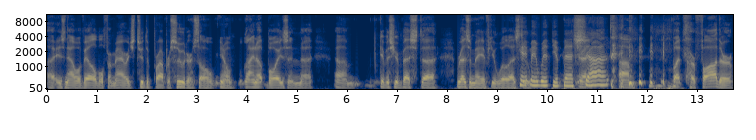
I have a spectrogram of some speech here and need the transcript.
uh, is now available for marriage to the proper suitor. So you know, line up, boys, and uh, um, give us your best uh, resume, if you will, as Hit to me with your best Right. shot. um, but her father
